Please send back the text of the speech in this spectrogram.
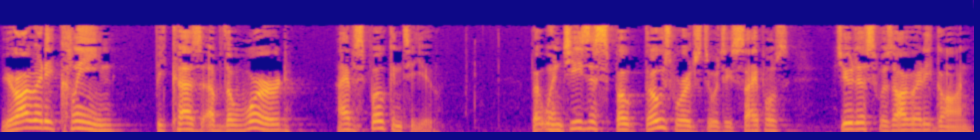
"You're already clean because of the word I have spoken to you." But when Jesus spoke those words to his disciples, Judas was already gone.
